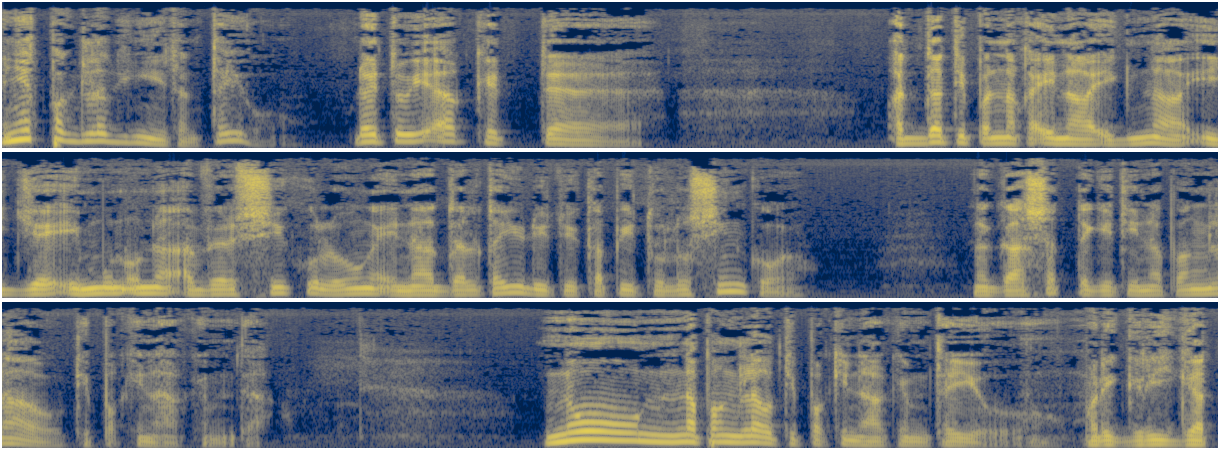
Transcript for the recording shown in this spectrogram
Anyat pagladingitan tayo. Dahito akit, uh, at dati pa nakainaig na, ije imuno na a versikulo nga inadal tayo dito kapitulo 5. Nagasat dagiti na panglaw, ti pakinakim da. No napanglaw ti pakinakim tayo, marigrigat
